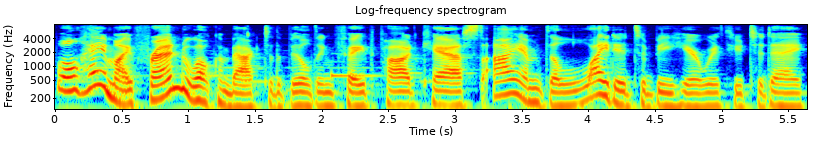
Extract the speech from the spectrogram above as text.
Well, hey, my friend, welcome back to the Building Faith podcast. I am delighted to be here with you today.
